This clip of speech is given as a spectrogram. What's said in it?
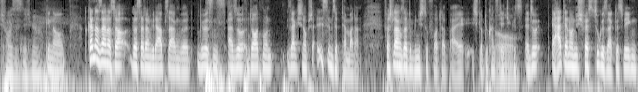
Ich weiß es nicht mehr. Genau. Kann das sein, dass er, dass er dann wieder absagen wird? Wir wissen es. Also Dortmund, sage ich noch, Bescheid, ist im September dann. Verschlagen sollte, bin ich sofort dabei. Ich glaube, du kannst dir Oh. Tickets. Also er hat ja noch nicht fest zugesagt, deswegen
